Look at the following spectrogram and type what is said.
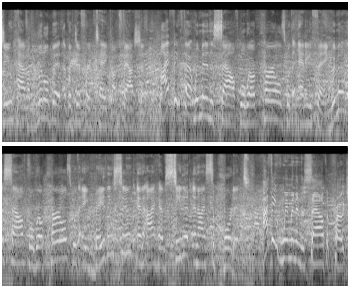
do have a little bit of a different take on fashion. I think that women in the South will wear pearls with anything. Women in the South will wear pearls with a bathing suit, and I have seen it and I support it. I think women in the South approach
